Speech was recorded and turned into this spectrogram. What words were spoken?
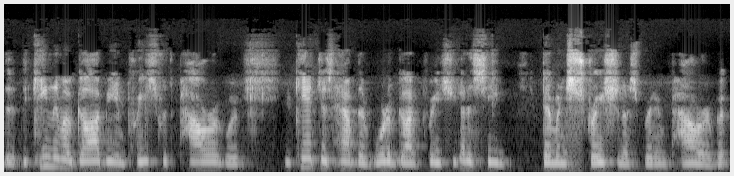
the, the kingdom of God being preached with power. Where you can't just have the word of God preached. You got to see demonstration of spirit and power. But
